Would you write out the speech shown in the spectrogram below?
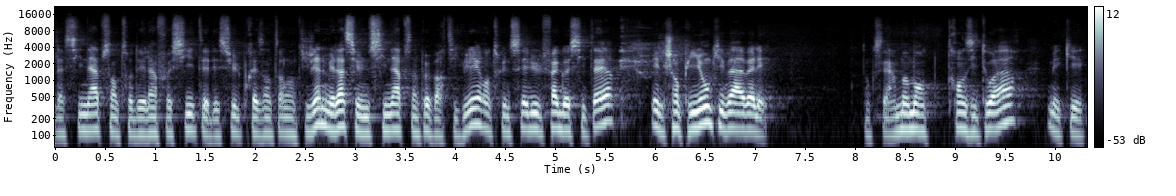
la synapse entre des lymphocytes et des cellules présentant l'antigène, mais là c'est une synapse un peu particulière entre une cellule phagocytaire et le champignon qui va avaler. Donc c'est un moment transitoire, mais qui est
